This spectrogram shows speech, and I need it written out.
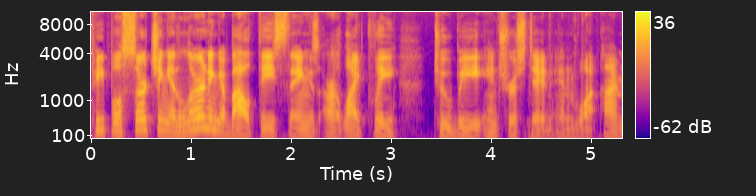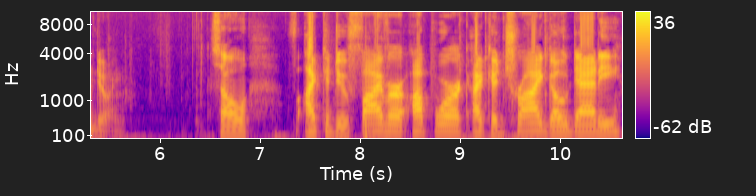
people searching and learning about these things are likely to be interested in what I'm doing. So I could do Fiverr, Upwork, I could try GoDaddy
